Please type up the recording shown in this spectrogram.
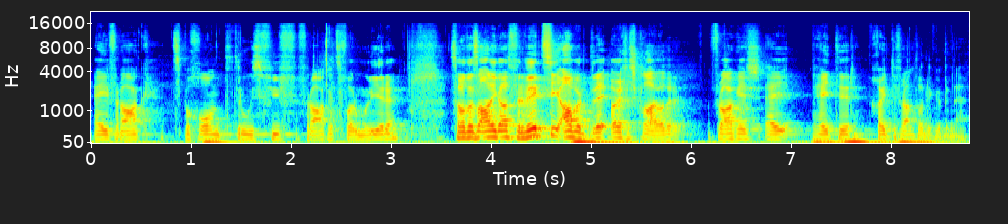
eine Frage zu bekommen und daraus fünf Fragen zu formulieren. So, dass alle gerade verwirrt sind, aber euch ist klar, oder? Die Frage ist, hey, habt ihr, könnt ihr Verantwortung übernehmen?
